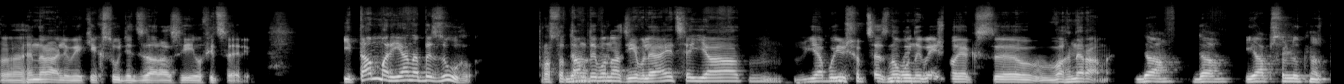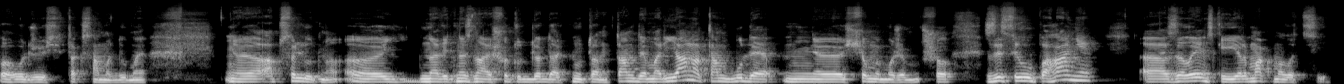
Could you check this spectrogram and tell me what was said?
генералів, яких судять зараз, і офіцерів. І там Мар'яна Безугла. Просто Да. там, де вона з'являється, я, я боюсь, щоб це знову не вийшло як з е, вагнерами. Да, да, я абсолютно погоджуюся, так само думаю. Е, абсолютно. Е, навіть не знаю, що тут додати. Ну, там, там, де Мар'яна, там буде, е, що ми можемо, що ЗСУ погані, е, Зеленський, Єрмак молодці.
